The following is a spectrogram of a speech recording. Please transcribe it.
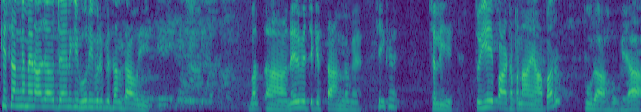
किस अंग में राजा उद्यान की भूरी भूरी प्रशंसा हुई? हाँ निर्विचिकित्सा अंग में, ठीक है? चलिए। तो ये पाठ अपना यहाँ पर पूरा हो गया।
